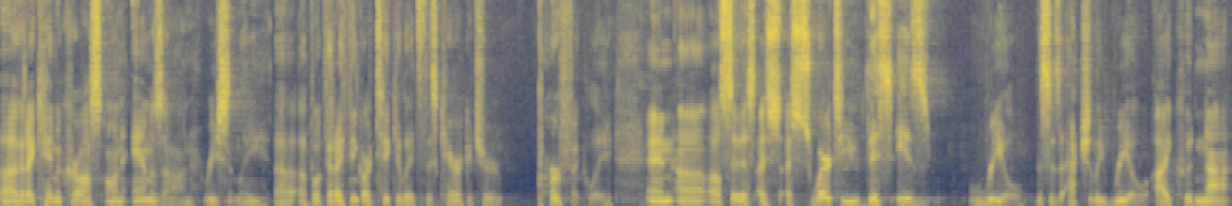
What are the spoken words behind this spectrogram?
uh, that I came across on Amazon recently, uh, a book that I think articulates this caricature perfectly. And uh, I'll say this I, I, swear to you, this is real. This is actually real. I could not.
